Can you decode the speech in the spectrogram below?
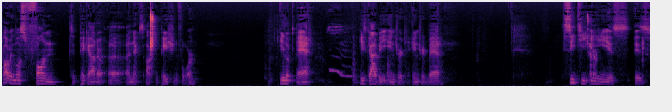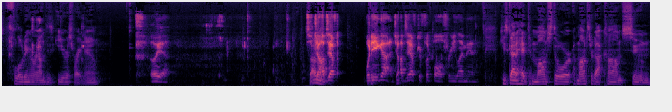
probably the most fun to pick out a, a, a next occupation for. He looked bad. He's got to be injured, injured bad. CTE is is floating around his ears right now. Oh yeah. So know. Jobs after. What do you got? Jobs after football for Eli Manning. He's got to head to Monster Monster.com soon.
